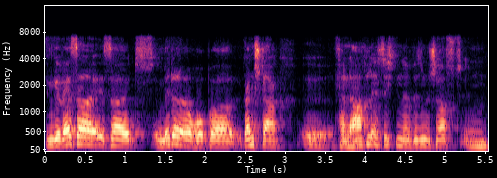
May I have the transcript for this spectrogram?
im Gewässer ist halt in Mitteleuropa ganz stark äh, vernachlässigt in der Wissenschaft. In,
